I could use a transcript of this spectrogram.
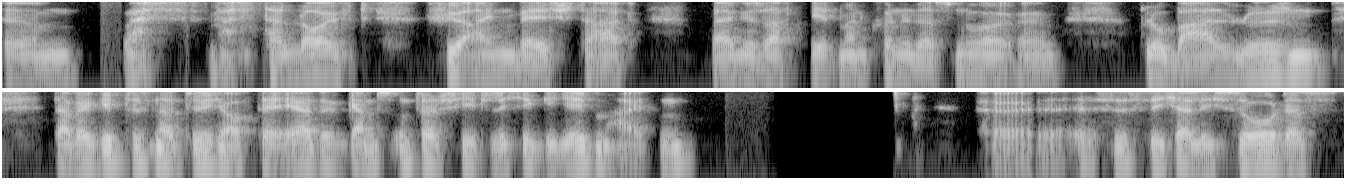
ähm, was, was da läuft für einen Weltstaat, weil gesagt wird, man könne das nur äh, global lösen. Dabei gibt es natürlich auf der Erde ganz unterschiedliche Gegebenheiten. Äh, es ist sicherlich so, dass,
